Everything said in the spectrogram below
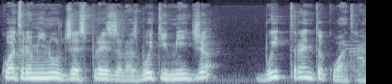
4 minuts després de les 8 i mitja, 8.34.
